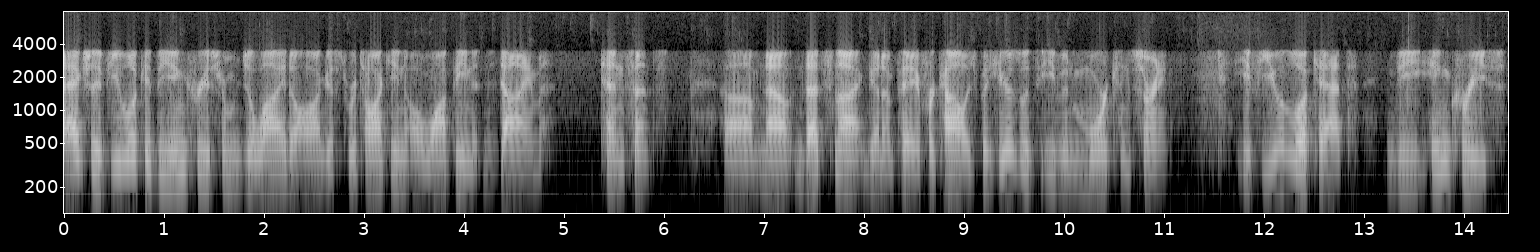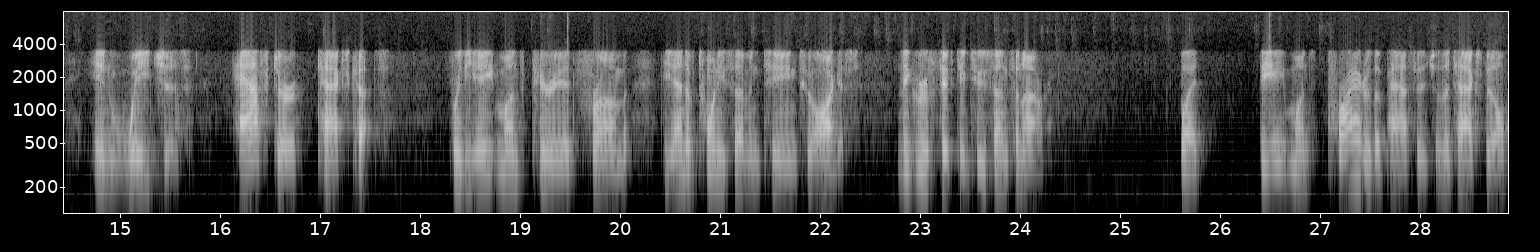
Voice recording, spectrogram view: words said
actually, if you look at the increase from July to August, we're talking a whopping dime, 10 cents. Um, now, that's not going to pay for college, but here's what's even more concerning. If you look at the increase in wages after tax cuts for the eight month period from the end of 2017 to August. They grew 52 cents an hour. But the eight months prior to the passage of the tax bill,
